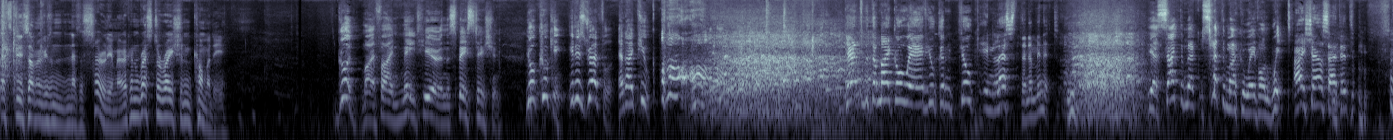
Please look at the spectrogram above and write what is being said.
Let's do something that isn't necessarily American. Restoration comedy. Good, my fine mate here in the space station. Your cooking, it is dreadful, and I puke. Get with the microwave. You can puke in less than a minute. yes, set the, set the microwave on wit. I shall set it. I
